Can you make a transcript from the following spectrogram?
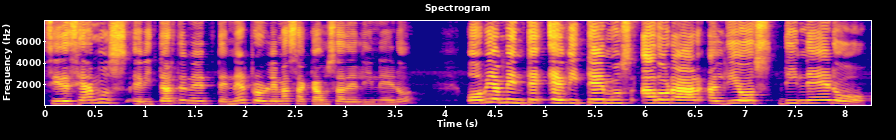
Si deseamos evitar tener, tener problemas a causa del dinero, Obviamente evitemos adorar al Dios dinero.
